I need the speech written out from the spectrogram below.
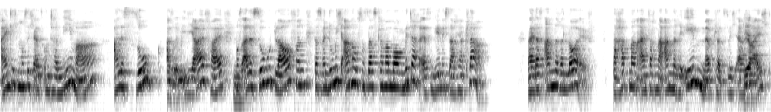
eigentlich muss ich als Unternehmer alles so, also im Idealfall, mhm. muss alles so gut laufen, dass wenn du mich anrufst und sagst, können wir morgen Mittagessen gehen, ich sage ja klar. Weil das andere läuft. Da hat man einfach eine andere Ebene plötzlich erreicht,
